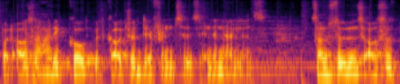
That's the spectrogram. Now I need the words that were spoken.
but also how they cope with cultural differences in the Netherlands. Some students also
